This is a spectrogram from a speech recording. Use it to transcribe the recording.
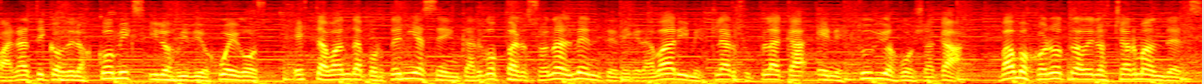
Fanáticos de los cómics y los videojuegos, esta banda porteña se encargó personalmente de grabar y mezclar su placa en Estudios Boyacá. Vamos con otra de los Charmanders,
